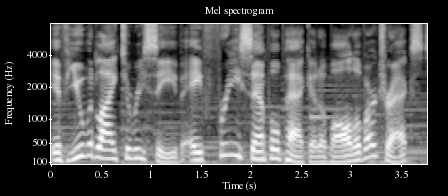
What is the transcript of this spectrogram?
If you would like to receive a free sample packet of all of our tracts,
